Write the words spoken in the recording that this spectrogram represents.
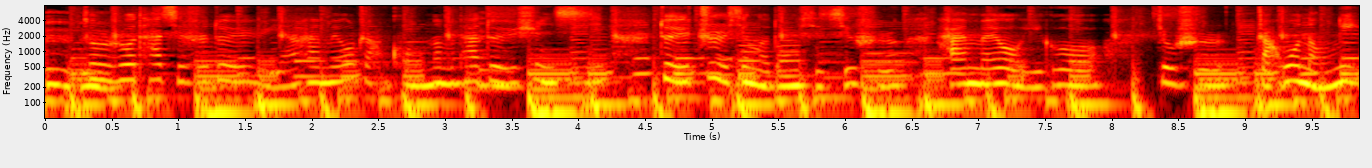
嗯，就是说他其实对于语言还没有掌控，那么他对于讯息、对于智性的东西其实还没有一个就是掌握能力，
